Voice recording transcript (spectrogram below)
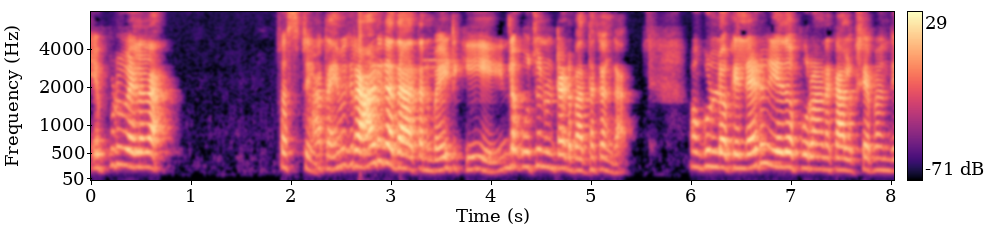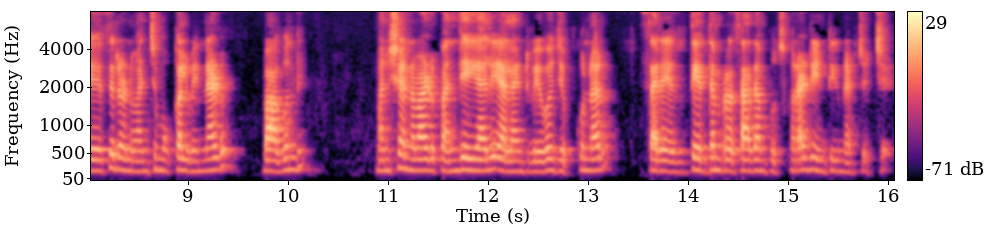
ఎప్పుడు వెళ్ళలా. ఫస్ట్ ఆ టైంకి రాడు కదా అతను బయటికి. ఇంట్లో కూర్చుని ఉంటాడు బద్ధకంగా. గుళ్ళోకి వెళ్ళాడు ఏదో పురాణ కాలక్షేపం చేసి రెండు మంచి ముక్కలు విన్నాడు. బాగుంది. మనిషి అన్నవాడు పని చేయాలి అలాంటివేవో చెప్పుకున్నారు. సరే తీర్థం ప్రసాదం పుచ్చుకున్నాడు ఇంటికి నడిచి వచ్చాడు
